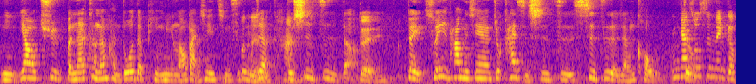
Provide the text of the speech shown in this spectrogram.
你要去，本来可能很多的平民老百姓其实不认看不识字的，对，对，所以他们现在就开始识字，识字的人口应该说是那个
